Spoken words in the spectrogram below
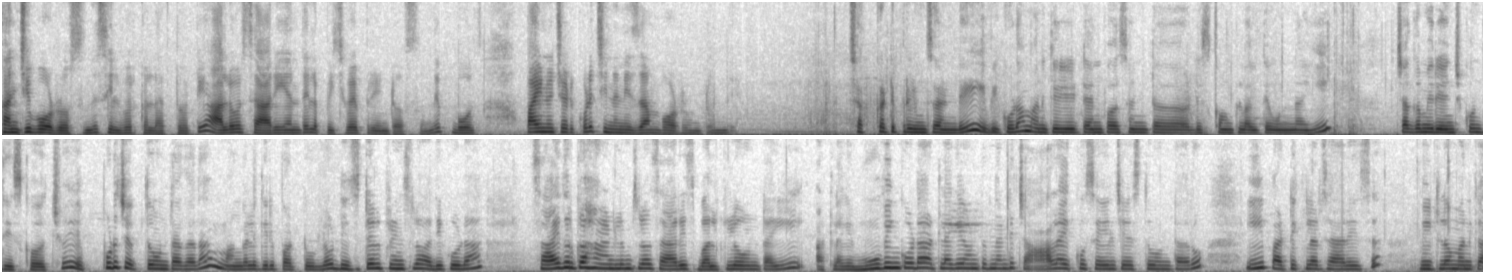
కంచి బోర్డర్ వస్తుంది సిల్వర్ కలర్ తోటి. ఆల్ ఓవర్ శారీ అంతా ఇలా పిచ్చివై ప్రింట్ వస్తుంది. బోల్స్ పైన వచ్చేటి కూడా చిన్న నిజాం బోర్డర్ ఉంటుంది. చక్కటి ప్రింట్స్ అండి. ఇవి కూడా మనకి టెన్ పర్సెంట్ డిస్కౌంట్లో అయితే ఉన్నాయి. చక్కగా మీరు ఎంచుకొని తీసుకోవచ్చు. ఎప్పుడు చెప్తూ ఉంటా కదా మంగళగిరి పట్టూరులో డిజిటల్ ప్రింట్స్లో అది కూడా సాయిదుర్గ హ్యాండ్లూమ్స్లో శారీస్ బల్క్లో ఉంటాయి. అట్లాగే మూవింగ్ కూడా అట్లాగే ఉంటుందండి. చాలా ఎక్కువ సేల్ చేస్తూ ఉంటారు. ఈ పర్టికులర్ శారీస్ వీటిలో మనకి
